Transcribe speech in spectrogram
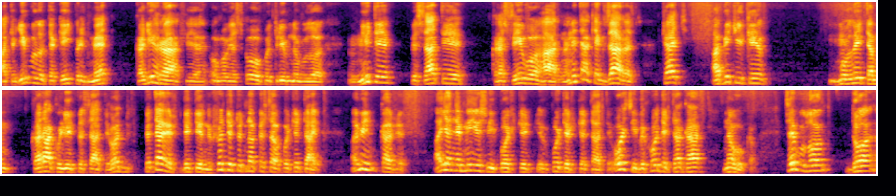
А тоді був такий предмет каліграфія. Обов'язково потрібно було вміти писати красиво, гарно. Не так, як зараз вчать, аби тільки могли там каракулі писати. От питаєш дитину, що ти тут написав, почитай. А він каже, а я не вмію свій почерк, читати. Ось і виходить така наука. Це було до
